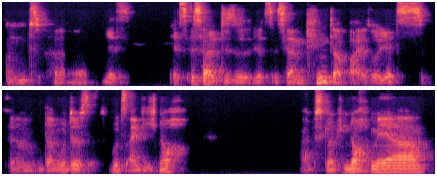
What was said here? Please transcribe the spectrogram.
Und äh, jetzt, jetzt ist halt diese, jetzt ist ja ein Kind dabei, so jetzt, ähm, da wurde es, wurde es eigentlich noch, habe ich glaube ich, noch mehr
